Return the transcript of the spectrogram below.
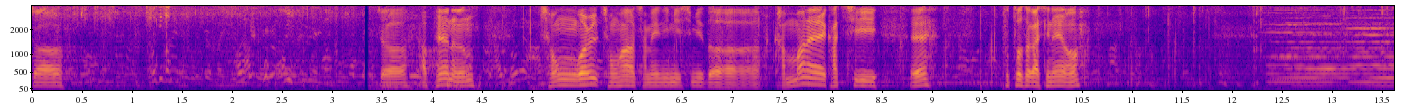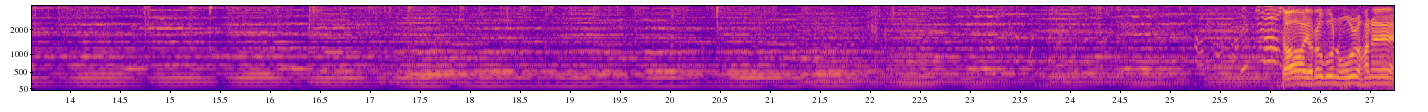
자, 자 앞에는 정월 정화 자매님이십니다. 간만에 같이 예, 붙어서 가시네요. 자 여러분 올 한 해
